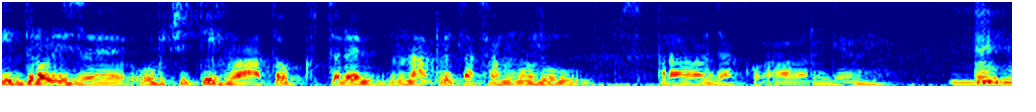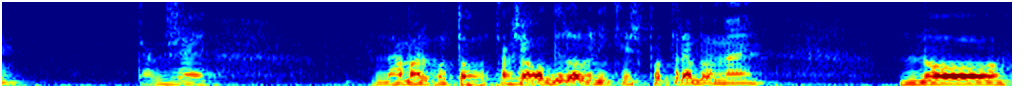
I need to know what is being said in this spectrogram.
hydrolize určitých látok, ktoré napríklad sa môžu správať ako alergény. Mm-hmm. Takže na margo toho. Takže obiloviny tiež potrebujeme No...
